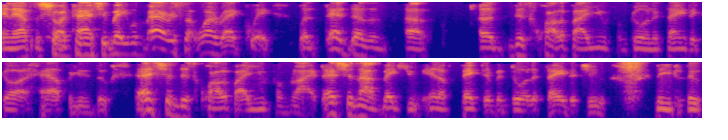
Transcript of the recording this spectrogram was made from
And after a short time, she may marry someone right quick. But that doesn't uh, uh, disqualify you from doing the things that God has for you to do. That shouldn't disqualify you from life. That should not make you ineffective in doing the things that you need to do.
